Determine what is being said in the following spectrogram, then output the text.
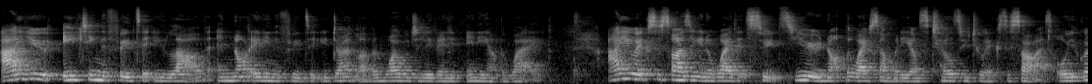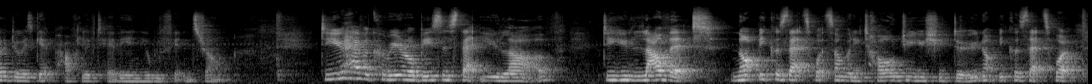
Are you eating the foods that you love and not eating the foods that you don't love? And why would you live any other way? Are you exercising in a way that suits you, not the way somebody else tells you to exercise? All you've got to do is get puff lift heavy and you'll be fit and strong. Do you have a career or business that you love? Do you love it? Not because that's what somebody told you you should do, not because that's what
